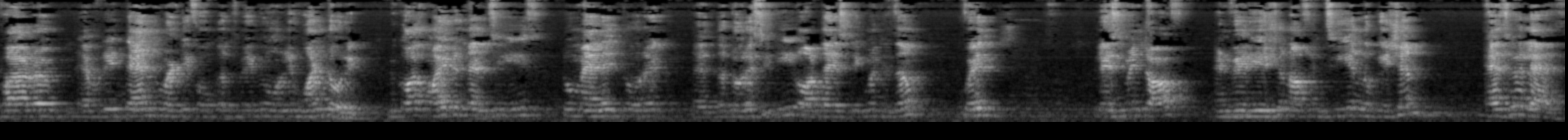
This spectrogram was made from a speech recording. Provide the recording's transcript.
for every 10 multifocals maybe only one toric because my tendency is to manage toric uh, the toricity or the astigmatism with placement of and variation of incision location as well as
